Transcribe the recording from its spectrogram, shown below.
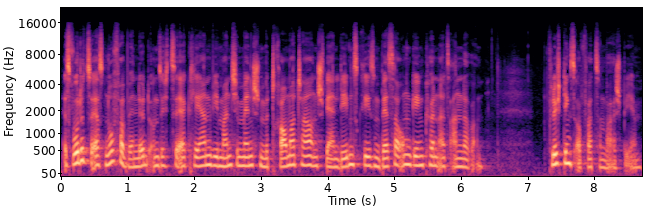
Es wurde zuerst nur verwendet, um sich zu erklären, wie manche Menschen mit Traumata und schweren Lebenskrisen besser umgehen können als andere. Flüchtlingsopfer zum Beispiel.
